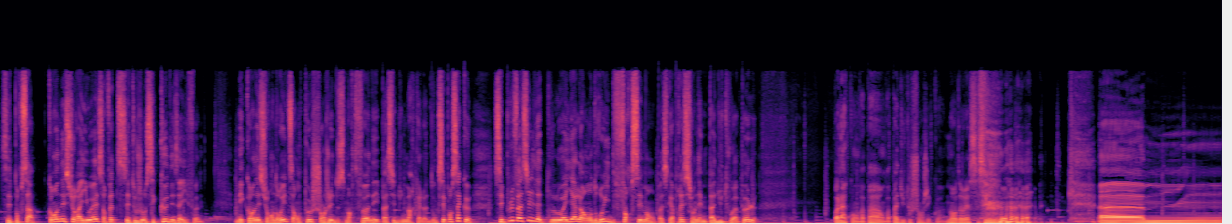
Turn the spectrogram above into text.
c'est pour ça. Quand on est sur iOS, en fait, c'est toujours, c'est que des iPhones. Mais quand on est sur Android, on peut changer de smartphone et passer d'une marque à l'autre. Donc c'est pour ça que c'est plus facile d'être loyal à Android, forcément, parce qu'après, si on n'aime pas du tout Apple, voilà quoi, on va pas, on va pas du tout changer quoi. Mort de rire, ça c'est. Euh,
